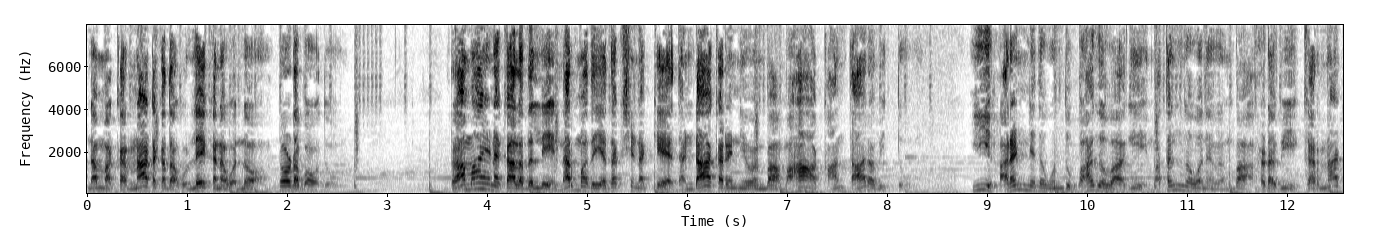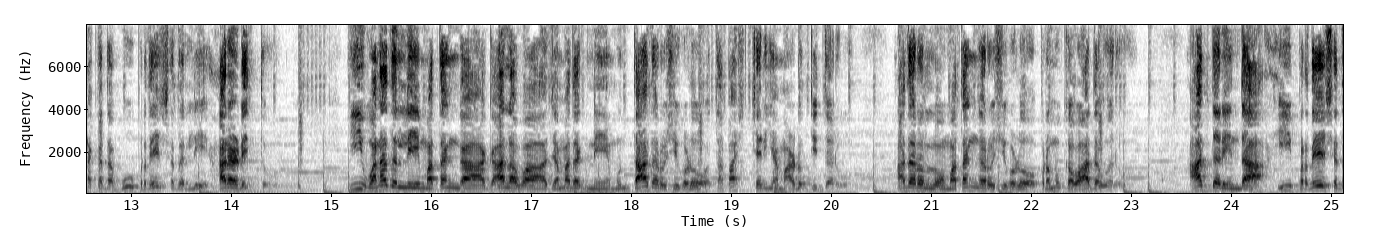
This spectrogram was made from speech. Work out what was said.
ನಮ್ಮ ಕರ್ನಾಟಕದ ಉಲ್ಲೇಖನವನ್ನು ನೋಡಬಹುದು. ರಾಮಾಯಣ ಕಾಲದಲ್ಲಿ ನರ್ಮದೆಯ ದಕ್ಷಿಣಕ್ಕೆ ದಂಡಾಕರಣ್ಯವೆಂಬ ಮಹಾ ಕಾಂತಾರವಿತ್ತು ಈ ಅರಣ್ಯದ ಒಂದು ಭಾಗವಾಗಿ ಮತಂಗವನವೆಂಬ ಅಡವಿ ಕರ್ನಾಟಕದ ಭೂಪ್ರದೇಶದಲ್ಲಿ ಹರಡಿತ್ತು. ಈ ವನದಲ್ಲಿ ಮತಂಗ, ಗಾಲವ, ಜಮದಗ್ನಿ ಮುಂತಾದ ಋಷಿಗಳು ತಪಶ್ಚರ್ಯ ಮಾಡುತ್ತಿದ್ದರು. ಅದರಲ್ಲೂ ಮತಂಗ ಋಷಿಗಳು ಪ್ರಮುಖವಾದವರು. ಆದ್ದರಿಂದ ಈ ಪ್ರದೇಶದ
